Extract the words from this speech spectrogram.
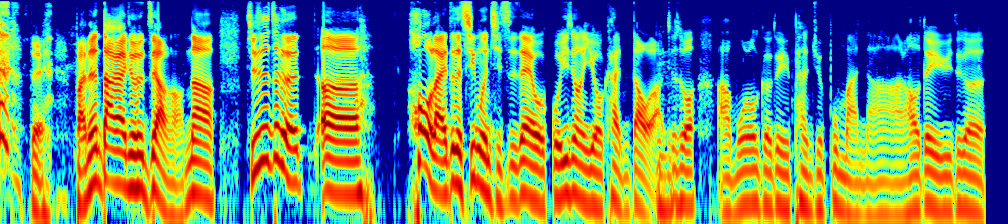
对，反正大概就是这样啊。那其实这个呃。后来这个新闻其实在国际上也有看到啦，就是说啊，摩洛哥对于判决不满啊，然后对于这个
